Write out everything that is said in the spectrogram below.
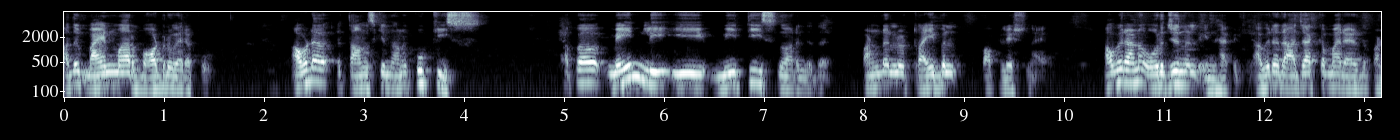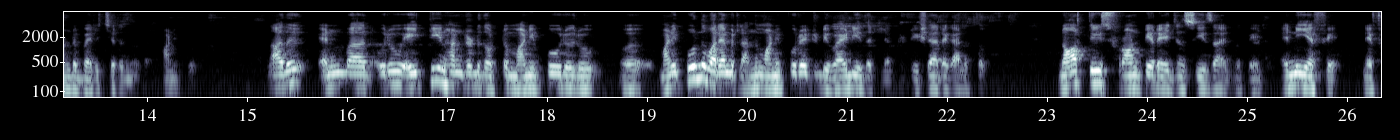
അത് മയന്മാർ ബോർഡർ വരെ പോകും. അവിടെ താമസിക്കുന്നതാണ് കുക്കീസ്. അപ്പോൾ മെയിൻലി ഈ മീറ്റീസ് എന്ന് പറഞ്ഞത് പണ്ടുള്ള ട്രൈബൽ പോപ്പുലേഷൻ ആയിരുന്നു. അവരാണ് ഒറിജിനൽ ഇൻഹാബിറ്റൻ അവരെ രാജാക്കന്മാരായിരുന്നു പണ്ട് ഭരിച്ചിരുന്നത് മണിപ്പൂർ. അത് എൺപ ഒരു എയ്റ്റീൻ ഹൺഡ്രഡ് തൊട്ട് മണിപ്പൂർ ഒരു മണിപ്പൂർ എന്ന് പറയാൻ പറ്റില്ല. അന്ന് മണിപ്പൂരായിട്ട് ഡിവൈഡ് ചെയ്തിട്ടില്ല ബ്രിട്ടീഷുകാരുടെ കാലത്ത്. നോർത്ത് ഈസ്റ്റ് ഫ്രോണ്ടിയർ ഏജൻസീസ് ആയിരുന്നു പേര്. N E F A NEFA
